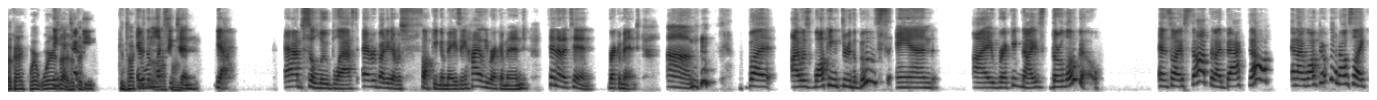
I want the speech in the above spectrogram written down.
Okay, where where is that? Is it the Kentucky? It was in Lexington. Awesome. Yeah absolute blast. Everybody there was fucking amazing. Highly recommend. 10 out of 10 recommend. Um, but I was walking through the booths and I recognized their logo. And so I stopped and I backed up and I walked over there and I was like,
